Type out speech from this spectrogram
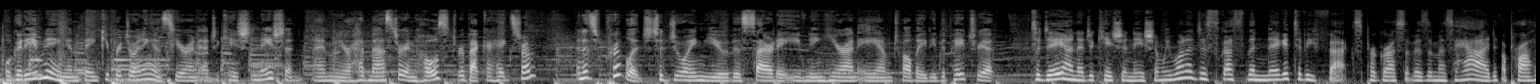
Well, good evening, and thank you for joining us here on Education Nation. I'm your headmaster and host, Rebecca Hagstrom, and it's a privilege to join you this Saturday evening here on AM 1280 The Patriot. Today on Education Nation, we want to discuss the negative effects progressivism has had across,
